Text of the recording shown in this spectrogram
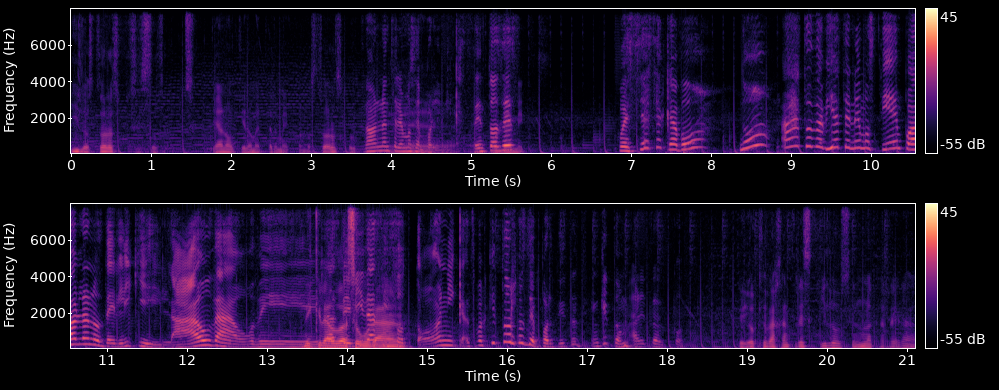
y los toros, pues es otra cosa. Ya no quiero meterme con los toros. porque, No, no entremos en eh, polémicas. Entonces, polémicas. Pues ya se acabó. No, ah, todavía tenemos tiempo. Háblanos de Licky Lauda o de las Lauda bebidas aseguran- isotónicas. ¿Por qué todos los deportistas tienen que tomar esas cosas? Te digo que bajan 3 kilos en una carrera.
